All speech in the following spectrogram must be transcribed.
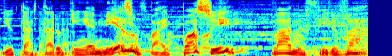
E o tartaruguinho, é mesmo, pai? Posso ir? Vá, meu filho, vá.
